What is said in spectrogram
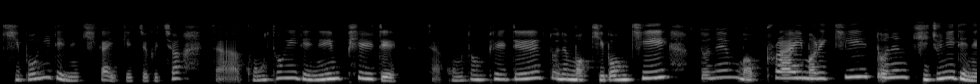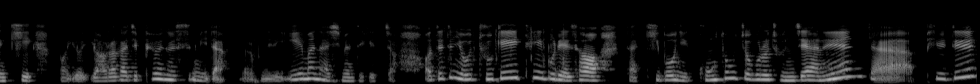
기본이 되는 키가 있겠죠. 그렇죠? 자, 공통이 되는 필드 자, 공통 필드 또는 뭐 기본 키 또는 뭐 프라이머리 키 또는 기준이 되는 키, 뭐 여러 가지 표현을 씁니다. 여러분들이 이해만 하시면 되겠죠. 어쨌든 이 두 개의 테이블에서 자, 기본이 공통적으로 존재하는 자, 필드,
